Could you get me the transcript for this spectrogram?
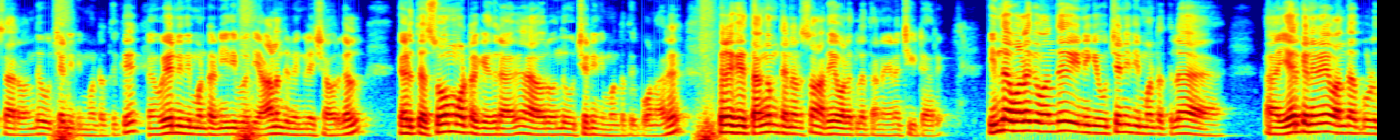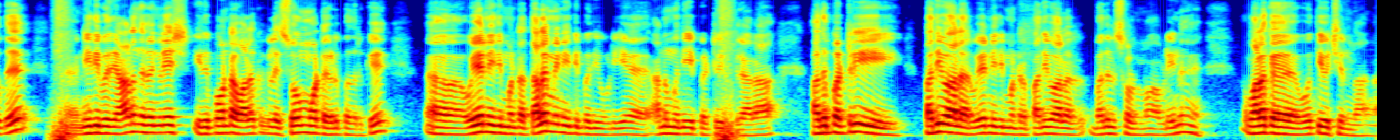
சார் வந்து உச்சநீதிமன்றத்துக்கு உயர்நீதிமன்ற நீதிபதி ஆனந்த் வெங்கடேஷ் அவர்கள் எடுத்த சோமோட்டோக்கு எதிராக அவர் வந்து உச்சநீதிமன்றத்துக்கு போனார். பிறகு தங்கம் தென்னரசும் அதே வழக்கில் தன்னை இணைச்சிக்கிட்டாரு. இந்த வழக்கு வந்து இன்றைக்கி உச்சநீதிமன்றத்தில் ஏற்கனவே வந்த பொழுது நீதிபதி ஆனந்த் வெங்கடேஷ் இது போன்ற வழக்குகளை சோமோட்டோ எடுப்பதற்கு உயர்நீதிமன்ற தலைமை நீதிபதியுடைய அனுமதியை பெற்றிருக்கிறாரா? அது பற்றி பதிவாளர் உயர்நீதிமன்ற பதிவாளர் பதில் சொல்லணும் அப்படின்னு வழக்கை ஒத்தி வச்சுருந்தாங்க.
